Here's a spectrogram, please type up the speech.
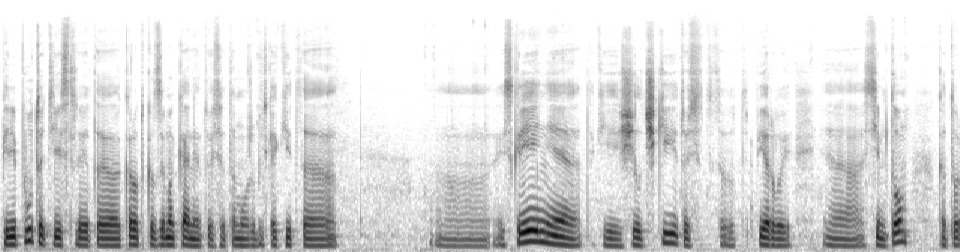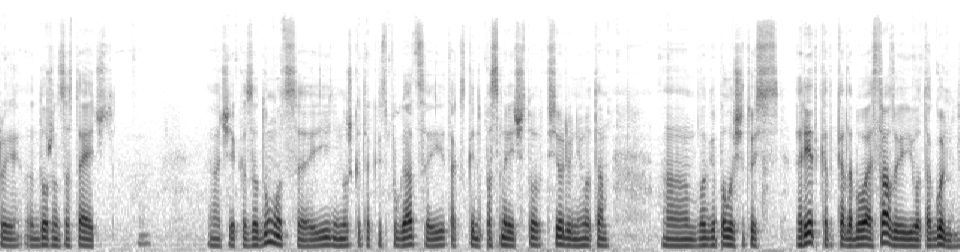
перепутать, если это короткое замыкание, то есть это может быть какие-то Э, искрения, такие щелчки, то есть это вот первый э, симптом, который должен заставить э, человека задуматься и немножко так испугаться и, так сказать, посмотреть, что все ли у него там э, благополучно. То есть редко, когда бывает сразу, и вот огонь,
